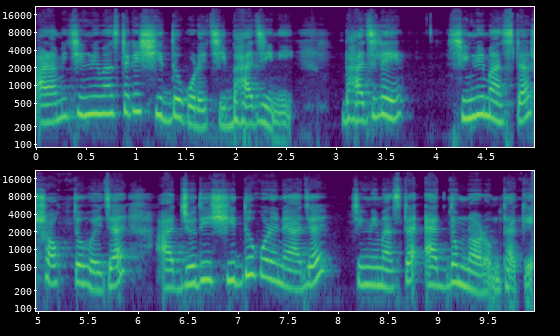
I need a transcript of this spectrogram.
আর আমি চিংড়ি মাছটাকে সিদ্ধ করেছি, ভাজিনি। ভাজলে চিংড়ি মাছটা শক্ত হয়ে যায়। আর যদি সিদ্ধ করে নেওয়া যায় চিংড়ি মাছটা একদম নরম থাকে।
